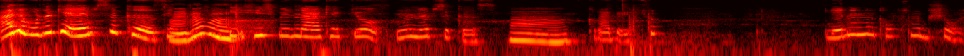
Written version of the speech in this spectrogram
Anne buradaki hepsi kız. Hiç, Öyle mi? hi- hiçbirinde erkek yok. Bunun hepsi kız. Hmm. Kurabiye şu. Lena'nın kafasında bir şey var.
